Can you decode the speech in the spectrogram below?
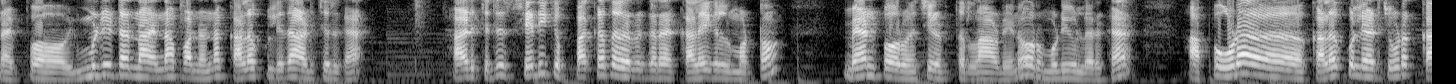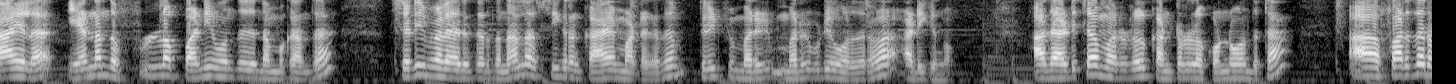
நான் இப்போது இம்மிடியட்டாக நான் என்ன பண்ணேன்னா களைக்குள்ளி தான் அடிச்சிருக்கேன். அடிச்சுட்டு செடிக்கு பக்கத்தில் இருக்கிற களைகள் மட்டும் மேன் பவர் வச்சு எடுத்துடலாம் அப்படின்னு ஒரு முடிவில் இருக்கேன். அப்போ கூட களைக்குள்ளி அடித்து கூட காயலை. ஏன்னா அந்த ஃபுல்லாக பனி வந்து நமக்கு அந்த செடி மேலே இருக்கிறதுனால சீக்கிரம் காய மாட்டேங்குது. திருப்பி மறு மறுபடியும் ஒரு தடவை அடிக்கணும். அதை அடித்தா மறுபடியும் கண்ட்ரோலில் கொண்டு வந்துட்டால் ஃபர்தர்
